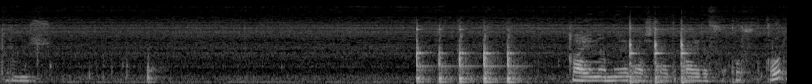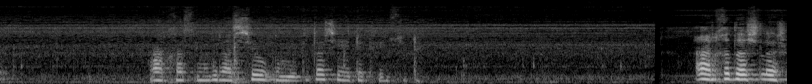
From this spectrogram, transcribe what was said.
durmuş. Kaynamaya başladı gayrı fukur fukur. Arkasını biraz şey oldu muydu da şey sütü. Arkadaşlar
